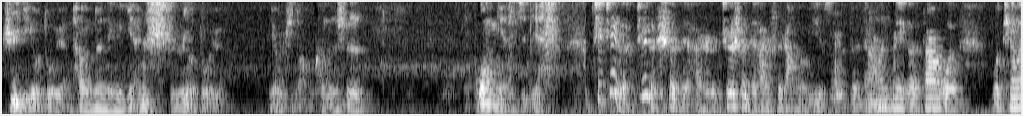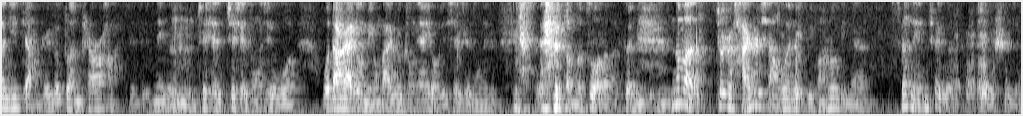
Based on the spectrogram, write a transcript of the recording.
距离有多远？他们的那个延时有多远？也不知道，可能是光年级别。这这个这个设计还是这个设计还是非常有意思的。对，当然那个当然我我听了你讲这个断片儿哈，这那个这些这些东西，我我大概就明白，就中间有一些这东西 怎么做的了。对，那么就是还是想问，就比方说里面森林这个这个事情，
